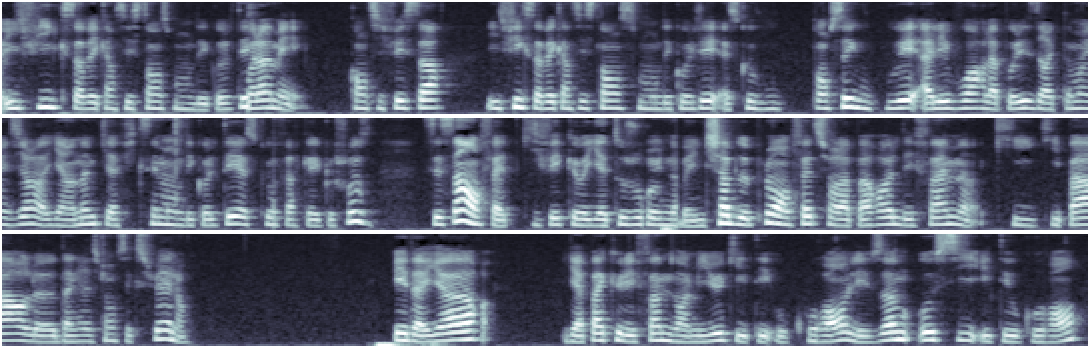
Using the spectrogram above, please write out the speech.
il fixe avec insistance mon décolleté. Voilà, mais quand il fait ça, il fixe avec insistance mon décolleté. Est-ce que vous pensez que vous pouvez aller voir la police directement et dire il y a un homme qui a fixé mon décolleté, est-ce que vous faire quelque chose? C'est ça en fait qui fait qu'il y a toujours une, bah, une chape de plomb en fait sur la parole des femmes qui, qui parlent d'agression sexuelle. Et d'ailleurs, il n'y a pas que les femmes dans le milieu qui étaient au courant, les hommes aussi étaient au courant.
